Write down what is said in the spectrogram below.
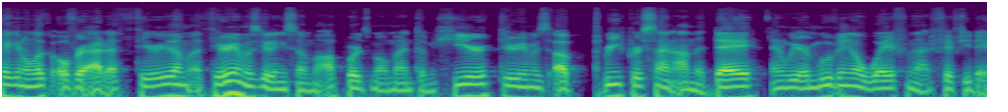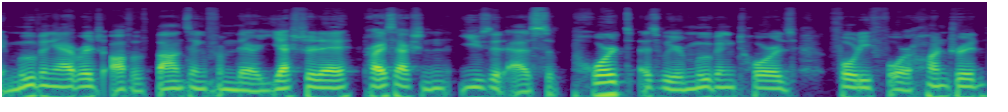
Taking a look over at Ethereum, Ethereum is getting some upwards momentum here. Ethereum is up 3% on the day, and we are moving away from that 50 day moving average off of bouncing from there yesterday. Price action use it as support as we are moving towards 4,400.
